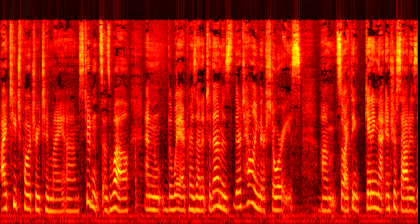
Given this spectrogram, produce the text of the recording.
I teach poetry to my um, students as well, and the way I present it to them is they're telling their stories. Um, so I think getting that interest out is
